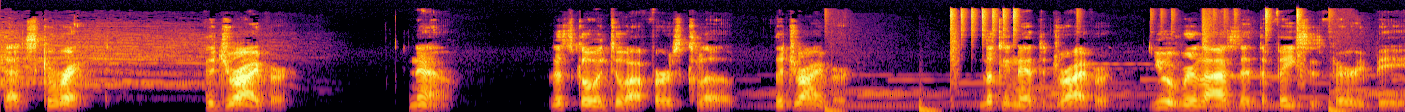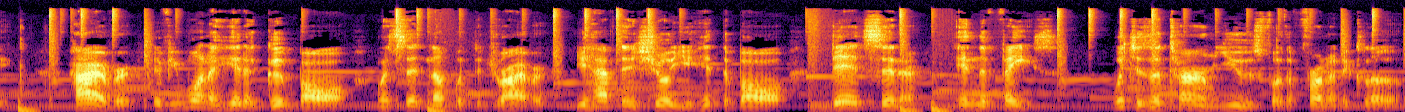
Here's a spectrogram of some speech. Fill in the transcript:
That's correct. The driver. Now, let's go into our first club, the driver. Looking at the driver, you'll realize that the face is very big. However, if you want to hit a good ball when setting up with the driver, you have to ensure you hit the ball dead center in the face, which is a term used for the front of the club.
